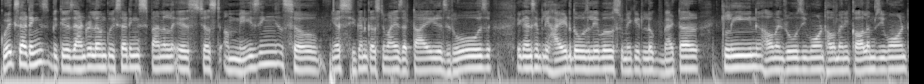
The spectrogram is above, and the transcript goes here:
Quick settings because android 11 quick settings panel is just amazing. So yes you can customize the tiles rows. You can simply hide those labels to make it look better clean how many rows you want how many columns you want.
